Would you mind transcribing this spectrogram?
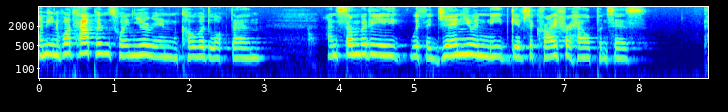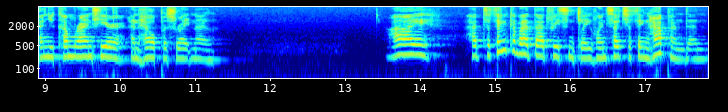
I mean, what happens when you're in COVID lockdown and somebody with a genuine need gives a cry for help and says, Can you come round here and help us right now? I had to think about that recently when such a thing happened, and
